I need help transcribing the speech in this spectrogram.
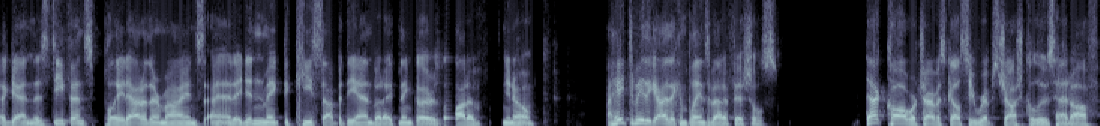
Again, this defense played out of their minds and they didn't make the key stop at the end, but I think there's a lot of, you know, I hate to be the guy that complains about officials. That call where Travis Kelce rips Josh Kalu's head off,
